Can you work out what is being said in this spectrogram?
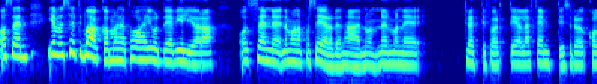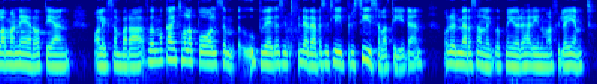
Och, sen, ja men se tillbaka och man har "Åh, jag det jag vill göra. Och sen eh, när man har passerat den här, när- när man är 30, 40 eller 50 så då kollar man neråt igen och liksom bara, för man kan ju inte hålla på och liksom uppväga sitt, fundera över sitt liv precis hela tiden. Och då är det mer sannolikt att man gör det här innan man fyller jämnt.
